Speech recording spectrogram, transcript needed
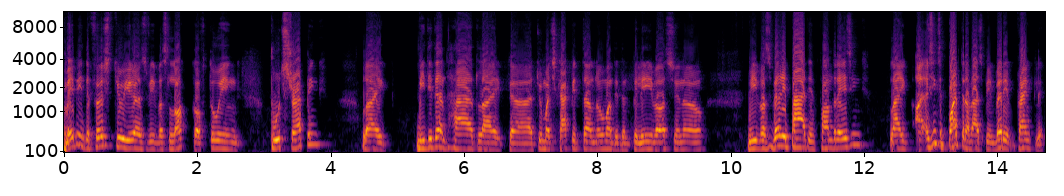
maybe in the first two years we was luck of doing bootstrapping, like we didn't had like uh, too much capital. No one didn't believe us. You know, we was very bad in fundraising like I think the Pipedrive has been very frankly,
